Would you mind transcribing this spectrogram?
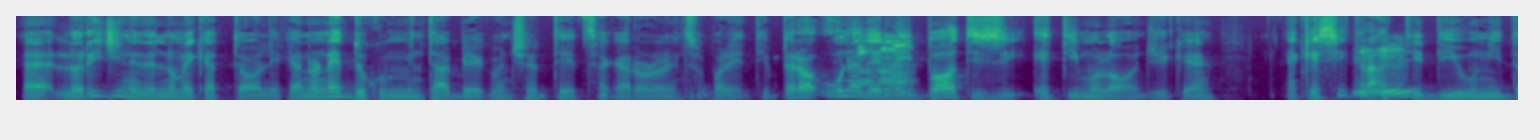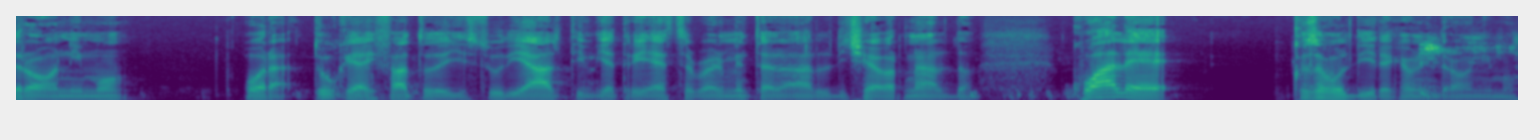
Eh, l'origine del nome Cattolica non è documentabile con certezza, caro Lorenzo Paletti, però una delle ah. ipotesi etimologiche è che si tratti mm-hmm. di un idronimo Ora, tu che hai fatto degli studi alti in via Trieste, probabilmente al liceo Arnaldo, quale cosa vuol dire che è un idronimo?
